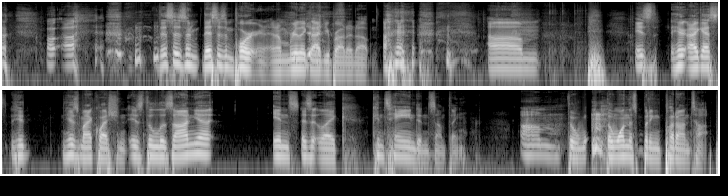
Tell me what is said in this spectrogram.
Oh, uh, this is this is important, and I'm really glad you brought it up. um, is here? I guess here, here's my question: Is the lasagna in? Is it like contained in something? Um, The the one that's being put on top.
